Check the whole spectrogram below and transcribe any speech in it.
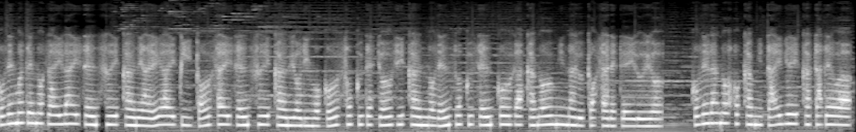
これまでの在来潜水艦や AIP 搭載潜水艦よりも高速で長時間の連続潜航が可能になるとされているよ。これらの他に体芸型では、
